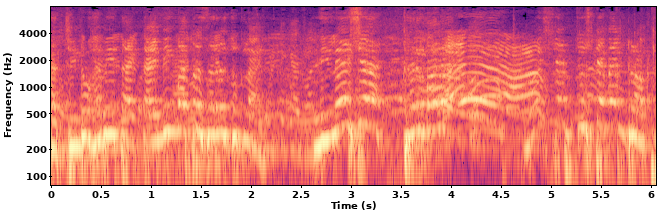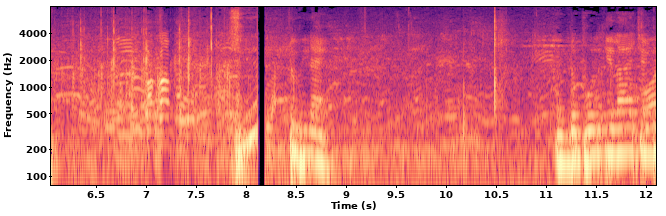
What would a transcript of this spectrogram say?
का चेंडू हवी टायमिंग मात्र सरळ चुकलाय. Nilesh Kharmal step to step and drop to चेंडू पूल केला चेंडू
